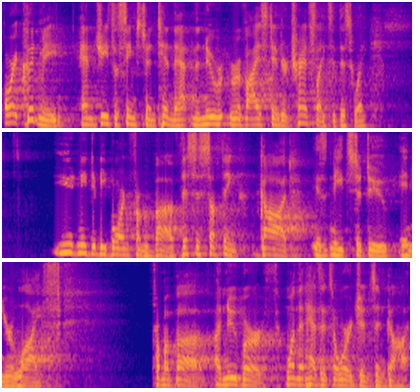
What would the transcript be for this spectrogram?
Or it could mean, and Jesus seems to intend that, and the New Revised Standard translates it this way you need to be born from above. This is something God is, needs to do in your life from above, a new birth, one that has its origins in God.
